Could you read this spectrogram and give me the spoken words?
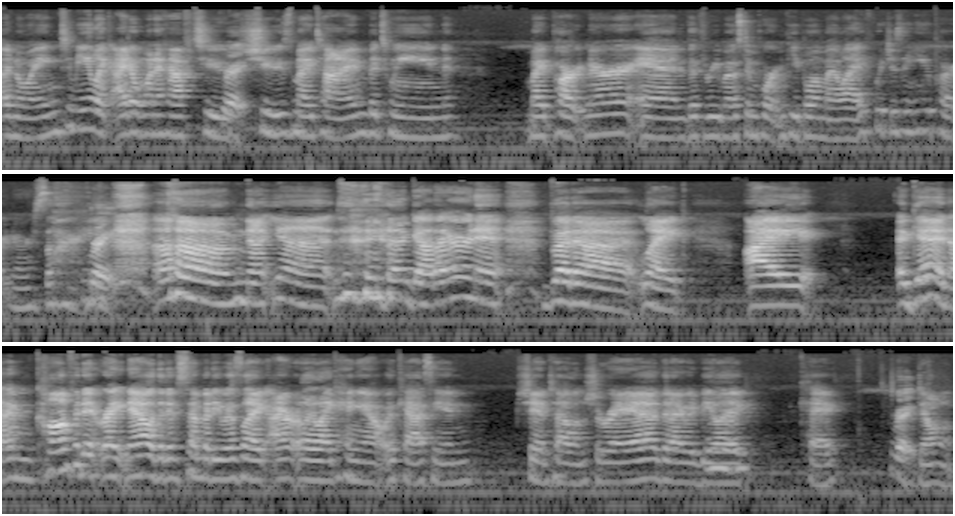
annoying to me like I don't want to have to Right. choose my time between my partner and the three most important people in my life, which isn't you, partner. Sorry. Right. Um, not yet. Gotta earn it. But uh, like, I again, I'm confident right now that if somebody was like, I don't really like hanging out with Cassie and Chantel and Sharia, that I would be Mhm. like, okay, Right. don't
